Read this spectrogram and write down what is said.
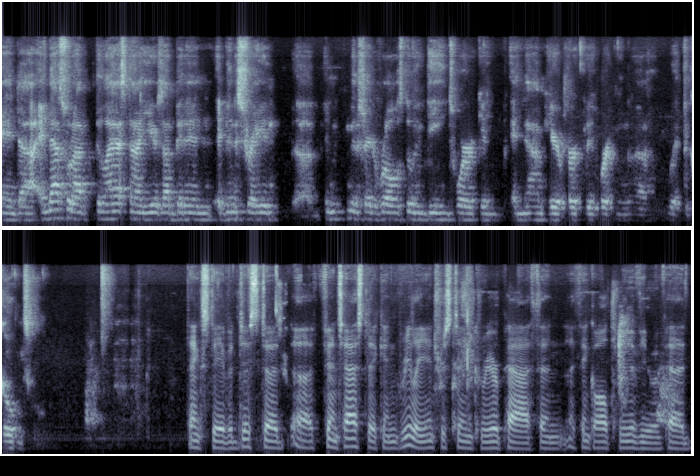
and uh, and that's what I've, the last nine years I've been in administrating uh, administrative roles doing dean's work and and now I'm here at Berkeley working uh, with the Goldman School. Thanks, David. Just a, a fantastic and really interesting career path. And I think all three of you have had,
